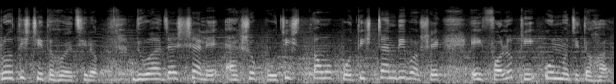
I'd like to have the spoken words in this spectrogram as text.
প্রতিষ্ঠিত হয়েছিল। দু হাজার সালে একশো পঁচিশতম প্রতিষ্ঠান দিবসে এই ফলকটি উন্মোচিত হয়।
